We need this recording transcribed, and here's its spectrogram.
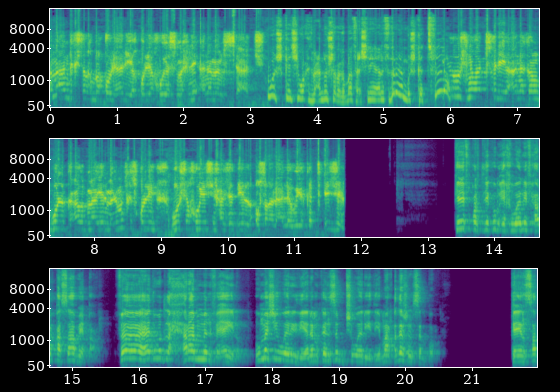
أما عندكش رغبة قولها لي قول لي أخويا اسمح لي أنا ما مستعدش واش كاين شي واحد ما عندوش رغبة في 20000 درهم؟ واش كتفلا؟ وشنو هاد التفليه أنا كنقول لك عاود معايا المعلومات كتقول لي واش أخويا شي حاجة ديال الأسرة العلوية كتأجل. كيف قلت لكم إخواني في حلقة سابقة؟ فهاد ولد الحرام من فعيله وماشي والدي أنا ما كنسبش والدي ما نقدرش نسبه. كينصب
